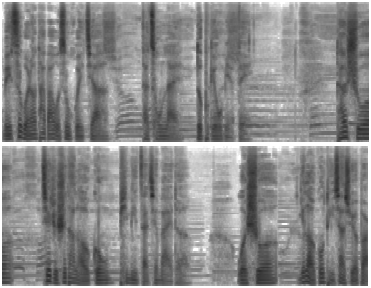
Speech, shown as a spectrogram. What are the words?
每次我让他把我送回家，他从来都不给我免费。他说戒指是她老公拼命攒钱买的。我说你老公挺下血本。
